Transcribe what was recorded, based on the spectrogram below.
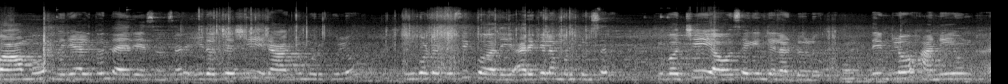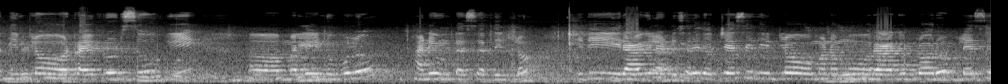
వాము మిరియాలతో తయారు చేస్తాం సార్ ఇది వచ్చేసి రాగి మురుకులు ఇంకోటి వచ్చేసి అది అరికెల మురుకులు సార్ ఇవి వచ్చి అవసె గింజ లడ్డూలు. దీంట్లో హనీ దీంట్లో డ్రై ఫ్రూట్స్ ఈ మళ్ళీ నువ్వులు హనీ ఉంటుంది సార్ దీంట్లో. ఇది రాగి లడ్డు. సార్ ఇది వచ్చేసి దీంట్లో మనము రాగి ఫ్లోరు ప్లస్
